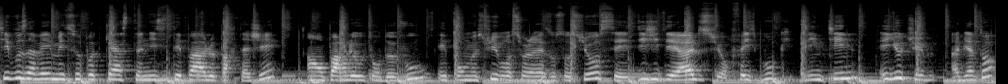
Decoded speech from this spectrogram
Si vous avez aimé ce podcast, n'hésitez pas à le partager, à en parler autour de vous. Et pour me suivre sur les réseaux sociaux, c'est Digidéal sur Facebook, LinkedIn et YouTube. À bientôt!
